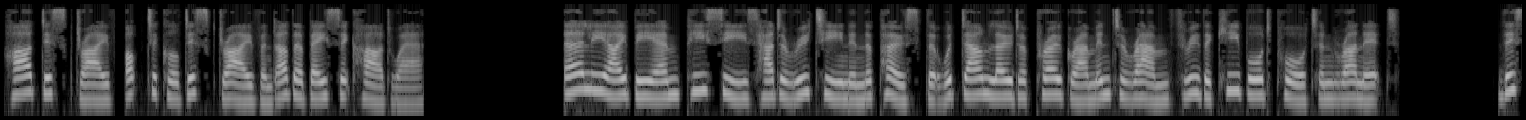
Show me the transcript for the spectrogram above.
hard disk drive, optical disk drive and other basic hardware. Early IBM PCs had a routine in the post that would download a program into RAM through the keyboard port and run it. This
